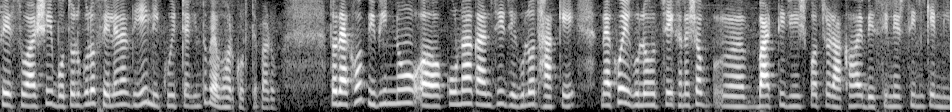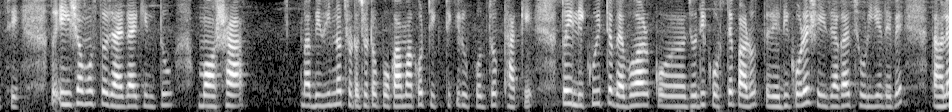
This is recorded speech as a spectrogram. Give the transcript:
ফেস ওয়াশ এই বোতলগুলো ফেলে না দিয়েই লিকুইডটা কিন্তু ব্যবহার করতে পারো। তো দেখো বিভিন্ন কোনা কাঞ্জি যেগুলো থাকে, দেখো এগুলো হচ্ছে এখানে সব বাড়তি জিনিসপত্র রাখা হয় বেসিনের সিনকের নিচে। তো এই সমস্ত জায়গায় কিন্তু মশা বা বিভিন্ন ছোট ছোট পোকামাকড়, টিকটিকির উপদ্রব থাকে। তো এই লিকুইডটা ব্যবহার যদি করতে পারো রেডি করে সেই জায়গায় ছড়িয়ে দেবে, তাহলে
